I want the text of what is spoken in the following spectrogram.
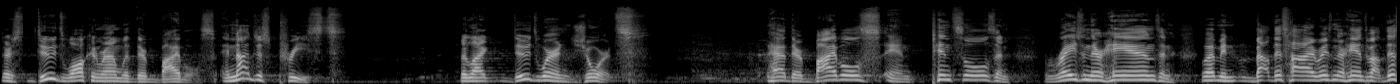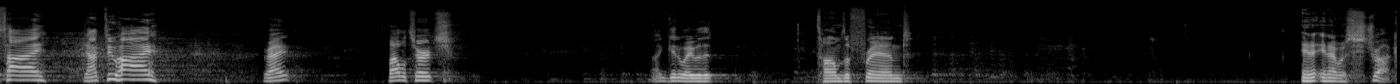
there's dudes walking around with their Bibles, and not just priests, but like dudes wearing jorts had their Bibles and pencils and raising their hands and, well, I mean, about this high, raising their hands about this high, not too high, right? It's Bible church. I can get away with it. Tom's a friend. And, and I was struck.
